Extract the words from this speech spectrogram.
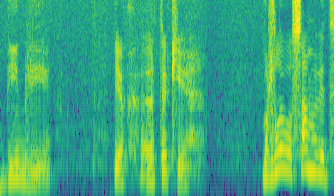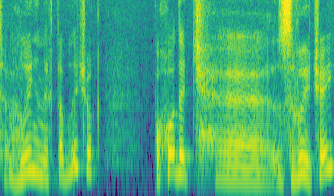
Біблії, як такі. Можливо, саме від глиняних табличок походить звичай,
